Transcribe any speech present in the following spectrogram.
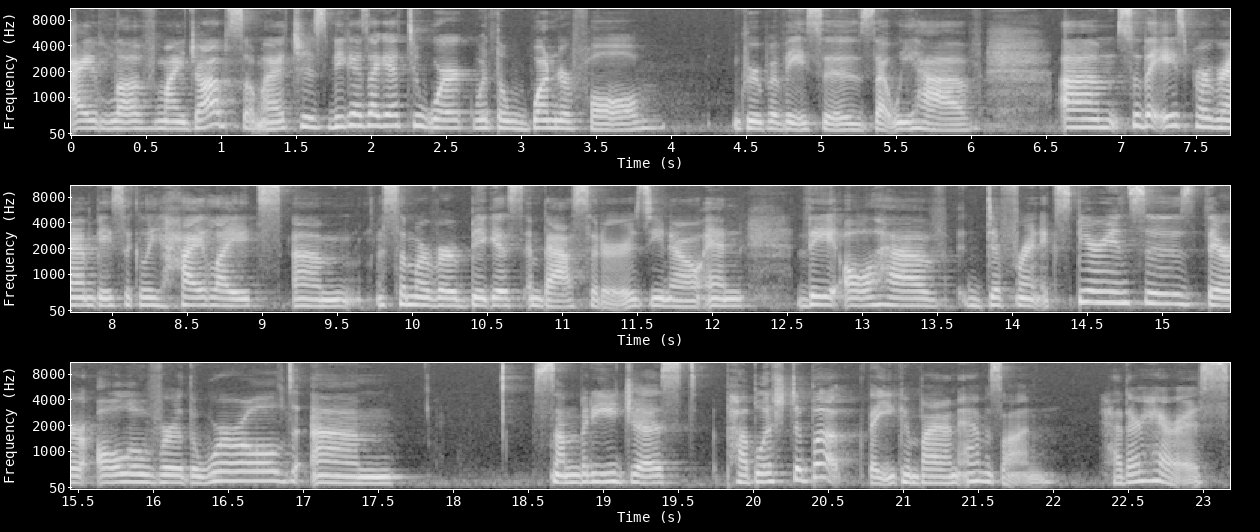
I love my job so much is because I get to work with a wonderful group of aces that we have. Um, so the ACE program basically highlights um, some of our biggest ambassadors, you know, and they all have different experiences. They're all over the world. Um, somebody just published a book that you can buy on Amazon. Heather Harris.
